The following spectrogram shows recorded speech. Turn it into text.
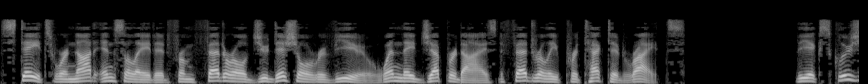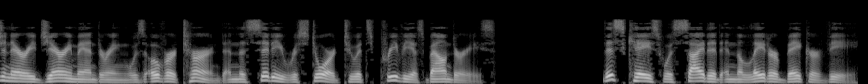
States were not insulated from federal judicial review when they jeopardized federally protected rights. The exclusionary gerrymandering was overturned and the city restored to its previous boundaries. This case was cited in the later Baker v.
